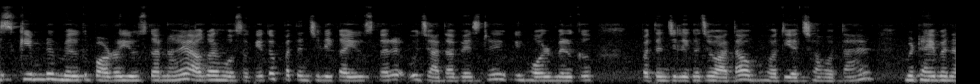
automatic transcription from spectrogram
स्किम्ड मिल्क पाउडर यूज़ करना है। अगर हो सके तो पतंजलि का यूज़ करें। वो ज़्यादा बेस्ट है, क्योंकि होल मिल्क पतंजलि का जो आता है, वो बहुत ही अच्छा होता है। मिठाई बना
